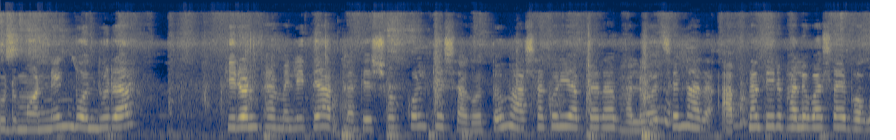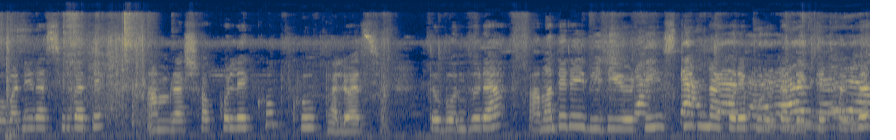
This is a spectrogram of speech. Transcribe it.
গুড মর্নিং বন্ধুরা। কিরণ ফ্যামিলিতে আপনাদের সকলকে স্বাগতম। আশা করি আপনারা ভালো আছেন আর আপনাদের ভালোবাসায় ভগবানের আশীর্বাদে আমরা সকলে খুব খুব ভালো আছি। তো বন্ধুরা, আমাদের এই ভিডিওটি স্কিপ না করে পুরোটা দেখতে থাকবেন।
